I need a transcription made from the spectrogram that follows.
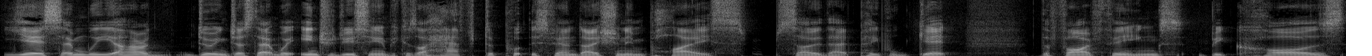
Yes, and we are doing just that. We're introducing it because I have to put this foundation in place so that people get the five things because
